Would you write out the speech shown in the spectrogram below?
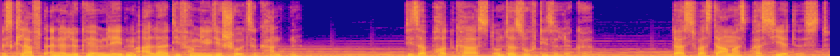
Es klafft eine Lücke im Leben aller, die Familie Schulze kannten. Dieser Podcast untersucht diese Lücke. Das, was damals passiert ist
